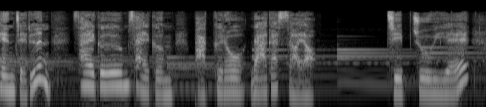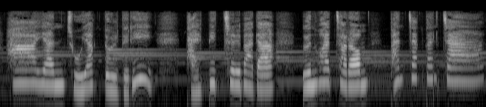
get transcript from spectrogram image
헨젤은 살금살금 밖으로 나갔어요. 집 주위에 하얀 조약돌들이 달빛을 받아 은화처럼 반짝반짝.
